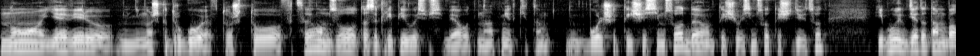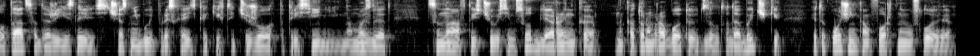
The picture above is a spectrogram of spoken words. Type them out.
Но я верю в немножко другое, в то, что в целом золото закрепилось у себя вот на отметке там больше 1700, да, он 1800-1900, и будет где-то там болтаться, даже если сейчас не будет происходить каких-то тяжелых потрясений. На мой взгляд, цена в 1800 для рынка, на котором работают золотодобытчики, это очень комфортные условия.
